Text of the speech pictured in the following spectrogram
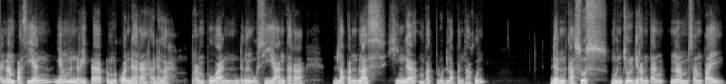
enam pasien yang menderita pembekuan darah adalah perempuan dengan usia antara 18 hingga 48 tahun dan kasus muncul di rentang 6 sampai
